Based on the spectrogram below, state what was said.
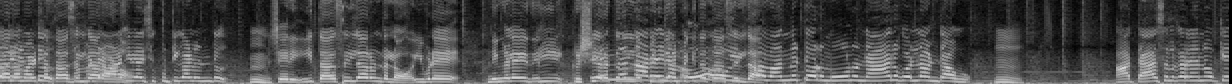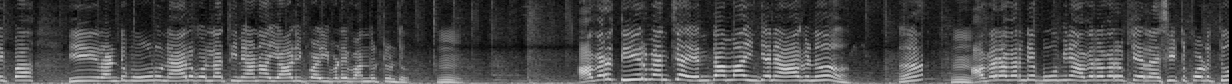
കാലമായിട്ടുള്ള തഹസിൽദാറാണോ? ആദിവാസി കുട്ടികളുണ്ട്. ശരി. ഈ തഹസിൽദാർ ഉണ്ടല്ലോ. ഇവിടെ നിങ്ങളെ ഇതിൽ കൃഷി ഇറക്കുന്നതിൽ നിന്ന് പിന്തിരിപ്പിക്കുന്ന തഹസിൽദാർ. വന്നിട്ട് ഒരു മൂന്ന് നാല് കൊല്ലം ഉണ്ടാവും. ആ തഹസിൽക്കാരനൊക്കെ ഇപ്പൊ ഈ രണ്ട് മൂന്ന് നാല് കൊല്ലത്തിനാണ് അയാൾ ഇപ്പൊ ഇവിടെ വന്നിട്ടുണ്ട്. അവർ തീരുമാനിച്ച എന്താമ്മ ഇങ്ങനെ ആകണ്? ഏ? അവരവരുടെ ഭൂമിന് അവരവരൊക്കെ റെസീറ്റ് കൊടുത്തു.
